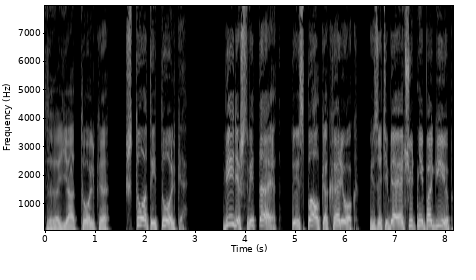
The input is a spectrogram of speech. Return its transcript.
«Да я только...» «Что ты только? Видишь, светает. Ты спал, как хорек. Из-за тебя я чуть не погиб!»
